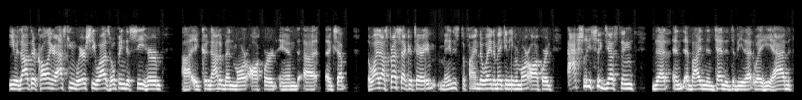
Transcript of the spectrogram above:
He was out there calling her, asking where she was, hoping to see her. Uh, it could not have been more awkward, and uh, except the White House press secretary managed to find a way to make it even more awkward, actually suggesting that and, and Biden intended to be that way. He had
